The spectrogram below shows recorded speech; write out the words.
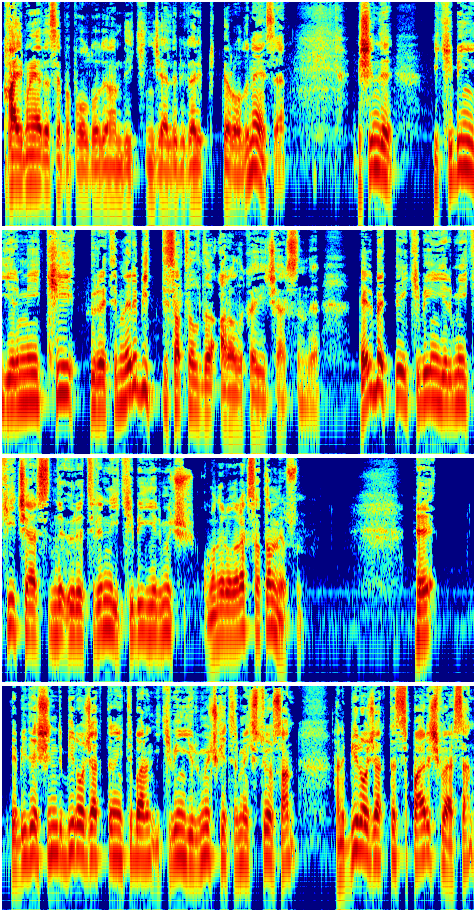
kaymaya da sebep oldu o dönemde ikinci elde bir gariplikler oldu. Neyse. E şimdi 2022 üretimleri bitti satıldı Aralık ayı içerisinde. Elbette 2022 içerisinde üretileni 2023 model olarak satamıyorsun. E, e bir de şimdi 1 Ocak'tan itibaren 2023 getirmek istiyorsan hani 1 Ocak'ta sipariş versen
